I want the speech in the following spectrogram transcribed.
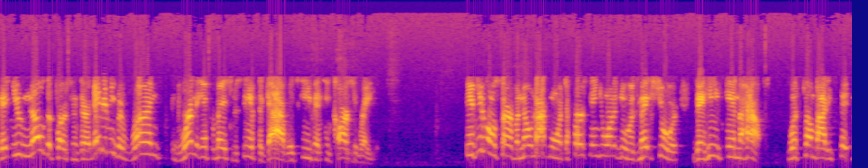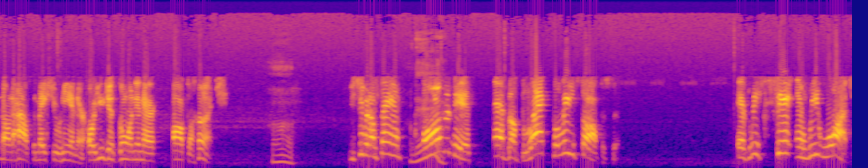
That you know the person's there. They didn't even run run the information to see if the guy was even incarcerated. If you're gonna serve a no knock warrant, the first thing you want to do is make sure that he's in the house with somebody sitting on the house to make sure he's in there, or you just going in there off a hunch. Mm. You see what I'm saying? Yeah. All of this as a black police officer. As we sit and we watch,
